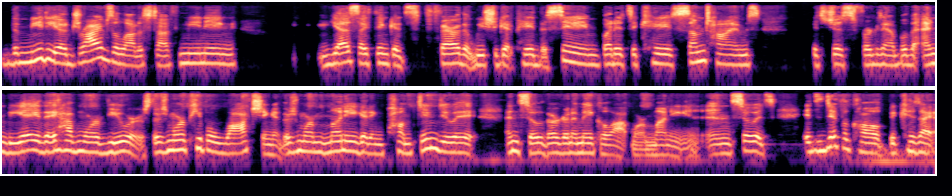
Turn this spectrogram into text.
the media drives a lot of stuff meaning yes i think it's fair that we should get paid the same but it's a case sometimes it's just, for example, the NBA, they have more viewers. There's more people watching it. There's more money getting pumped into it. And so they're going to make a lot more money. And so it's, it's difficult because I,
